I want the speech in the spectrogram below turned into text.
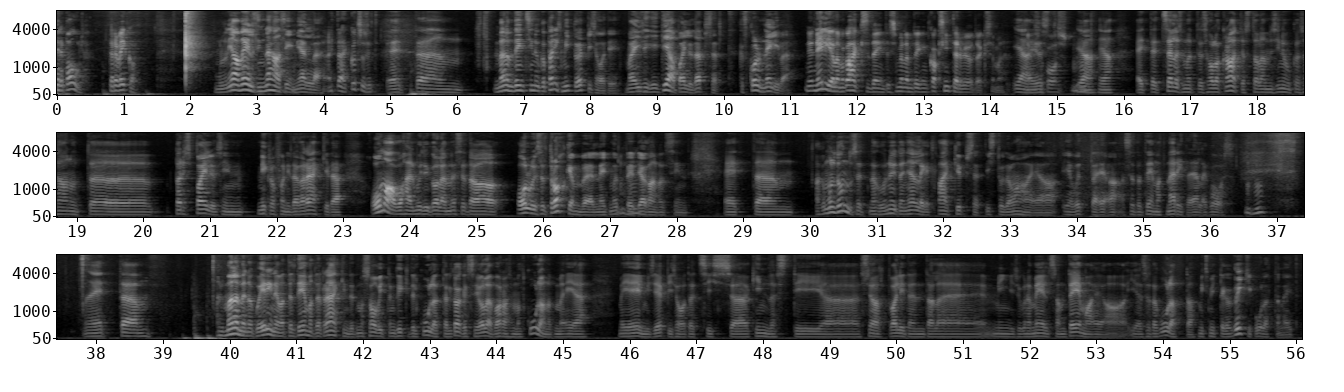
tere, Paul. tere, Veiko. mul on hea meel sind näha siin jälle. aitäh, et kutsusid. et ähm, me oleme teinud sinuga päris mitu episoodi, ma isegi ei tea, palju täpselt, kas kolm-neli või? neli oleme kahekesi teinud ja siis me oleme teinud kaks intervjuud, eks ju. ja just, mhm. ja, ja et, et selles mõttes holokraatiast oleme sinuga saanud äh, päris palju siin mikrofoni taga rääkida. omavahel muidugi oleme seda oluliselt rohkem veel neid mõtteid mm -hmm. jaganud siin, et ähm, aga mulle tundus, et nagu nüüd on jällegi aeg küps, et istuda maha ja, ja võtta ja seda teemat närida jälle koos mm. -hmm. et ähm, me oleme nagu erinevatel teemadel rääkinud, et ma soovitan kõikidel kuulajatel ka, kes ei ole varasemalt kuulanud meie, meie eelmisi episoode, et siis äh, kindlasti äh, sealt valida endale mingisugune meelsam teema ja, ja seda kuulata, miks mitte ka kõiki kuulata neid.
